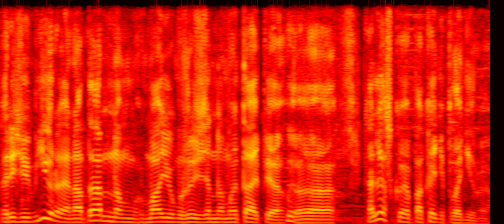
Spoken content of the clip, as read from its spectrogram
резюмируя, на данном моем жизненном этапе э, коляску я пока не планирую.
